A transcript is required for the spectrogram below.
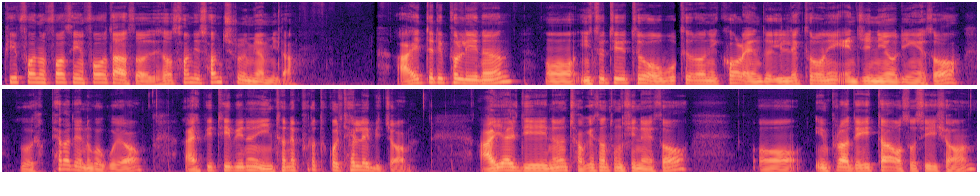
P4는 first in, first out에서 선이 선출을 의미합니다. IEEE는 어, Institute of Electronical and Electronic Engineering에서 그 협회가 되는 거고요. IPTV는 인터넷 프로토콜 텔레비전, IRDA는 적외선 통신에서 어, 인프라 데이터 어소시에이션,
